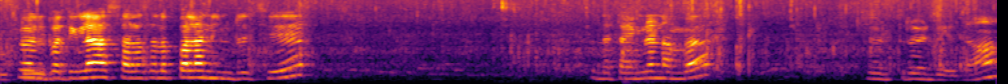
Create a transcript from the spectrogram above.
இப்போ வந்து பார்த்தீங்களா சலசலப்பெல்லாம் நின்றுச்சு. இந்த டைமில் நம்ம எடுத்துட வேண்டியதுதான்.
